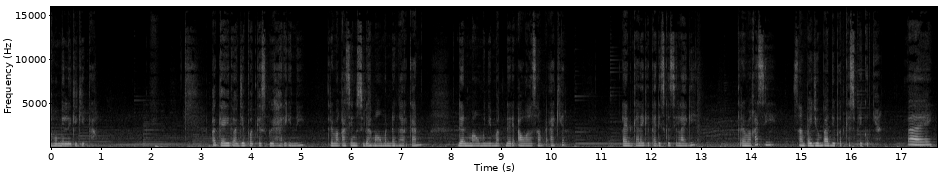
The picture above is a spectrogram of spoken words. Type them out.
memiliki kita. Oke, itu aja podcast gue hari ini. Terima kasih yang sudah mau mendengarkan dan mau menyimak dari awal sampai akhir. Lain kali kita diskusi lagi. Terima kasih. Sampai jumpa di podcast berikutnya. Bye.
